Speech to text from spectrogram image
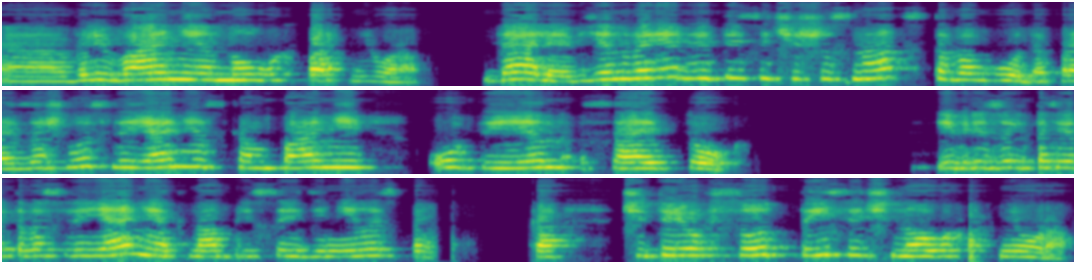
э, вливание новых партнеров. Далее, в январе 2016 года произошло слияние с компанией OPN SideTalk. И в результате этого слияния к нам присоединилось порядка 400 тысяч новых партнеров.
